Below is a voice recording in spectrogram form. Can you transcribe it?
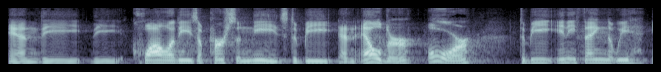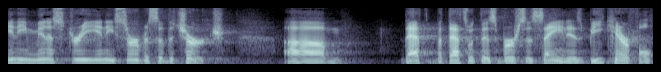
and the, the qualities a person needs to be an elder or to be anything that we, any ministry, any service of the church. Um, that, but that's what this verse is saying is be careful,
